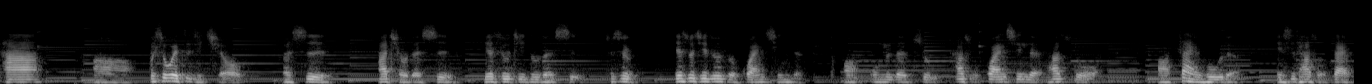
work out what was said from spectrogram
他啊，不是为自己求，而是他求的是耶稣基督的事，就是耶稣基督所关心的。啊，我们的主他所关心的，他所啊在乎的，也是他所在乎，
